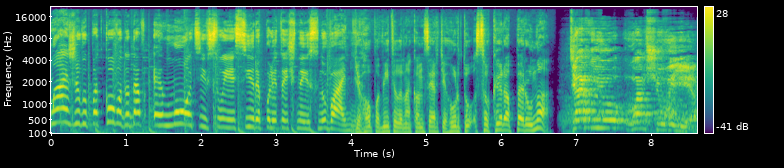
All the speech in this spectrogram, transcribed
майже випадково додав емоцій в своє сіре політичне існування. Його помітили на концерті гурту Сокира Перуна. Дякую вам, що ви є.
